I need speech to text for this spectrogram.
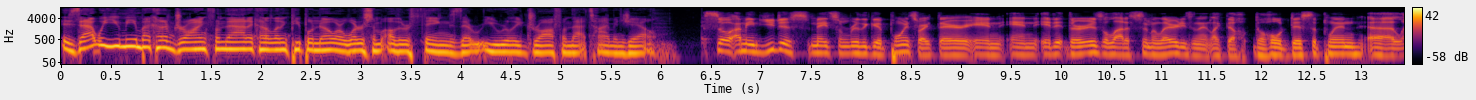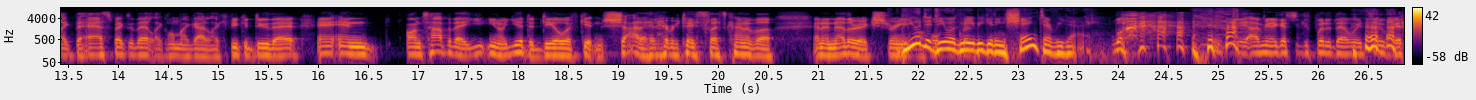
Is that what you mean by kind of drawing from that and kind of letting people know, or what are some other things that you really draw from that time in jail? So I mean, you just made some really good points right there, and and it, it, there is a lot of similarities in that, like the the whole discipline, uh, like the aspect of that, like oh my god, like if you could do that, and, and on top of that, you, you know, you had to deal with getting shot at every day. So that's kind of a and another extreme. You had to deal with maybe getting shanked every day. Well, I mean, I guess you could put it that way too. But,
